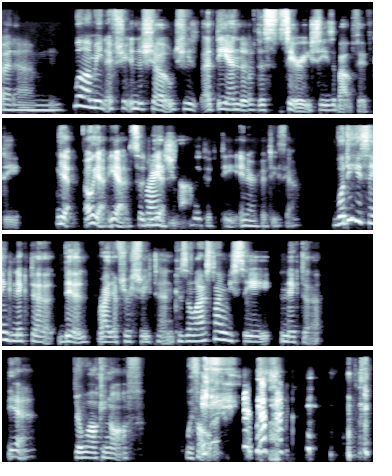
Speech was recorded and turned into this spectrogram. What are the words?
but um well i mean if she in the show she's at the end of this series she's about 50 yeah. Oh yeah. Yeah. So right? yeah, she's yeah. 50 in her 50s. Yeah. What do you think Nicte did right after 310? Because the last time we see Nicte, yeah, they're walking off with all that.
